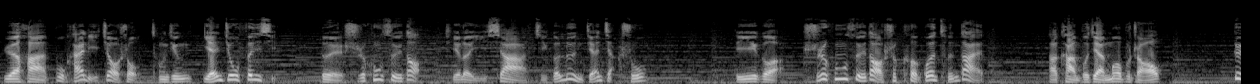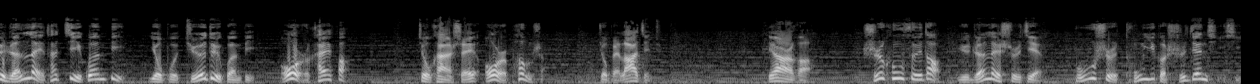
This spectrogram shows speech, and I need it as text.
约翰·布凯里教授曾经研究分析，对时空隧道提了以下几个论点假说：第一个，时空隧道是客观存在的，它看不见摸不着；对人类，它既关闭又不绝对关闭，偶尔开放，就看谁偶尔碰上，就被拉进去。第二个。时空隧道与人类世界不是同一个时间体系，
